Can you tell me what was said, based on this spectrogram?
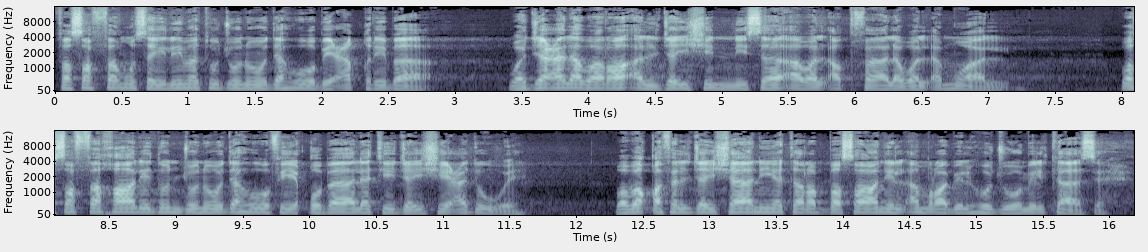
فصف مسيلمة جنوده بعقرباء وجعل وراء الجيش النساء والأطفال والأموال. وصف خالد جنوده في قبالة جيش عدوه ووقف الجيشان يتربصان الأمر بالهجوم الكاسح.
